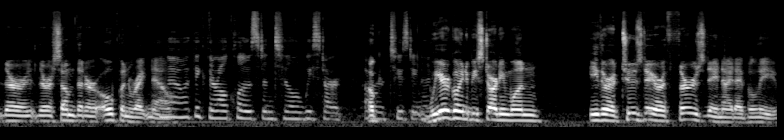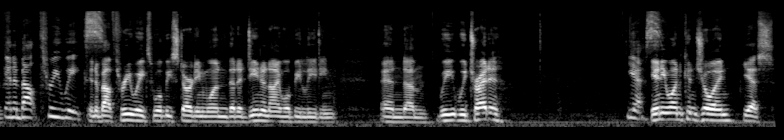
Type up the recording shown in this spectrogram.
there there are some that are open right now. No, I think they're all closed until we start our Okay. Tuesday night. We are going to be starting one either a Tuesday or a Thursday night, I believe. in about three weeks. In about three weeks, we'll be starting one that Adina and I will be leading, and um, we we try to yes. anyone can join. Yes.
